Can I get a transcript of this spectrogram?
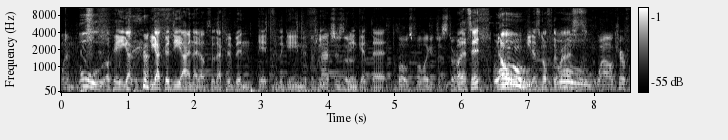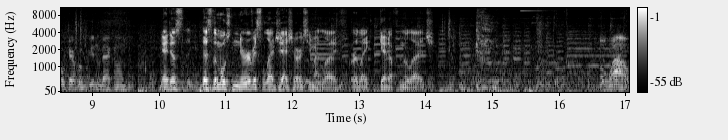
wind. Ooh, okay, he got he got good DI in that up, so that could have been it for the game if This he match is a- didn't get that. Close. Felt like it just started. Oh, that's it? No, he doesn't go for the rest. Ooh, wow, careful, careful, getting back on. Yeah, it does does the most nervous ledge dash I've ever seen in my life, or like get up from the ledge. Oh wow.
